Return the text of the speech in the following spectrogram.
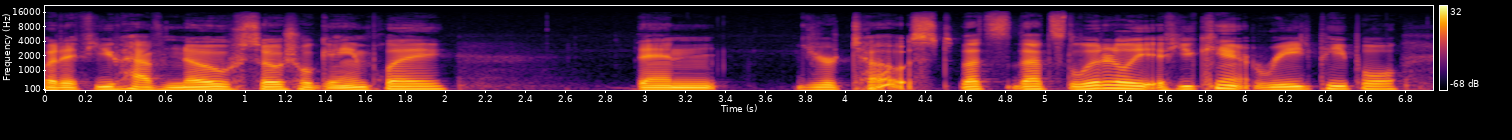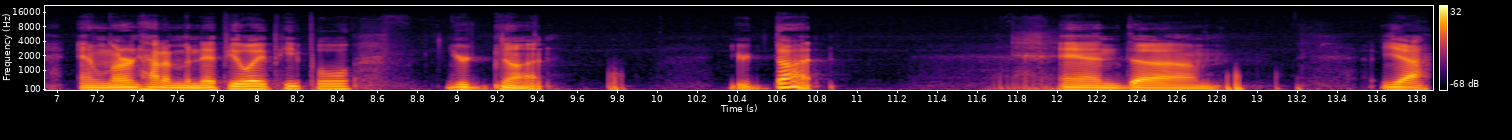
but if you have no social gameplay, then you're toast. That's that's literally if you can't read people and learn how to manipulate people, you're done. You're done. And um yeah,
